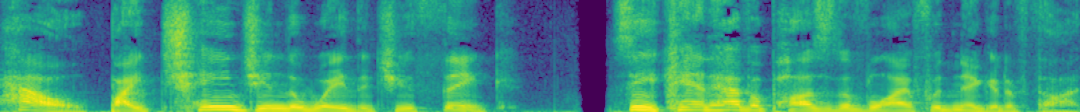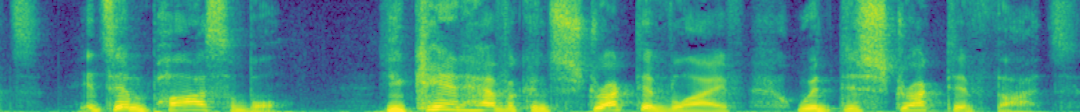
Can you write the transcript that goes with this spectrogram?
How? By changing the way that you think. See, you can't have a positive life with negative thoughts. It's impossible. You can't have a constructive life with destructive thoughts.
